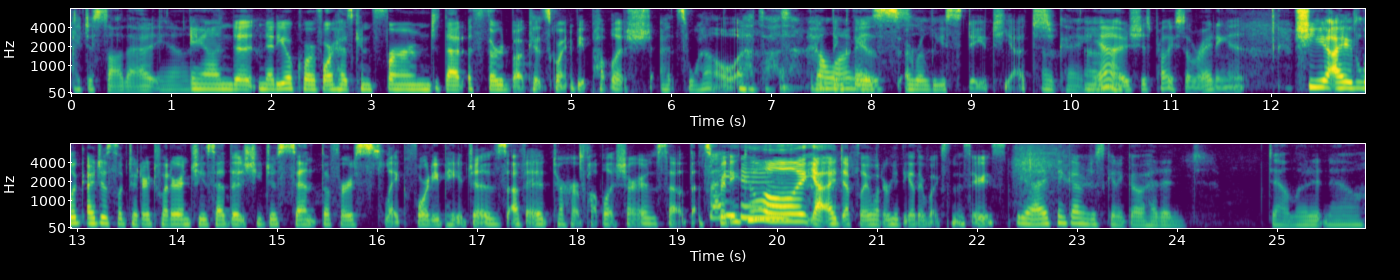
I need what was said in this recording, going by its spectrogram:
I just saw that. Yeah. And uh, Nnedi Okorafor has confirmed that a third book is going to be published as well. That's awesome. I don't think there's a release date yet. Okay. yeah, she's probably still writing it. She, I look, I just looked at her Twitter and she said that she just sent the first like 40 pages of it to her publisher. So that's pretty cool. Yeah, I definitely want to read the other books in the series. Yeah, I think I'm just gonna go ahead and download it now.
